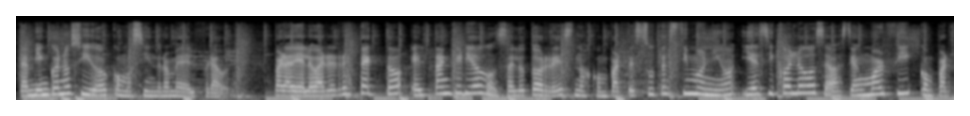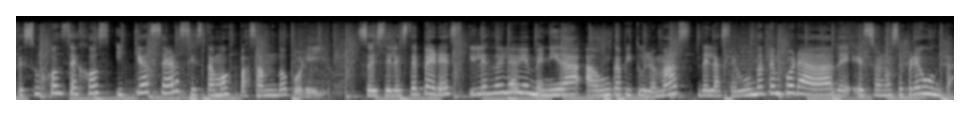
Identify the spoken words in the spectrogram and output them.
también conocido como síndrome del fraude. Para dialogar al respecto, el tan querido Gonzalo Torres nos comparte su testimonio y el psicólogo Sebastián Murphy comparte sus consejos y qué hacer si estamos pasando por ello. Soy Celeste Pérez y les doy la bienvenida a un capítulo más de la segunda temporada de Eso no se pregunta,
